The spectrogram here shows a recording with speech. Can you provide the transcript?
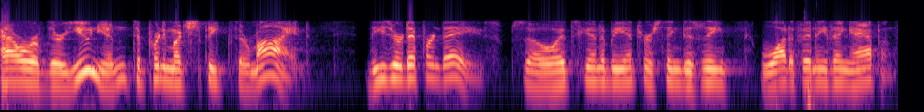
power of their union, to pretty much speak their mind. These are different days. So it's going to be interesting to see what, if anything, happens.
